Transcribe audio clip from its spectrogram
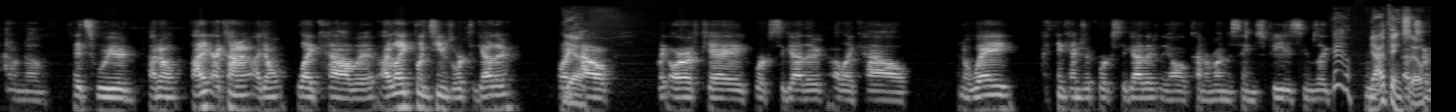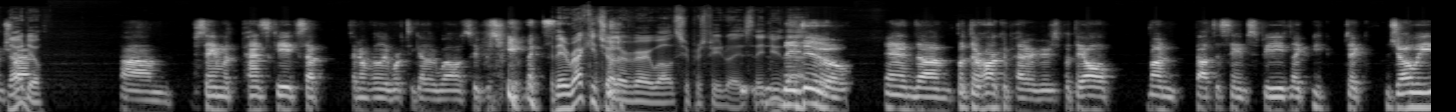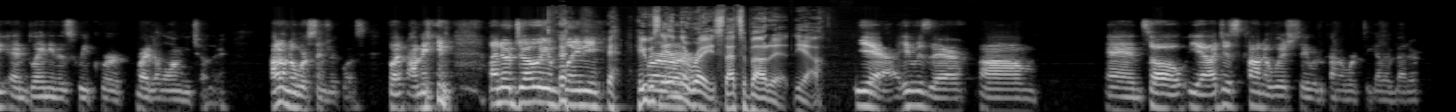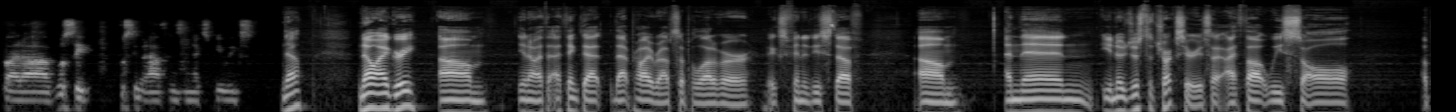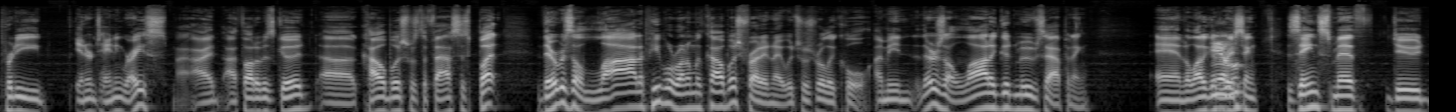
I don't know. It's weird. I don't. I, I kind of. I don't like how it. I like when teams work together. I like Yeah. how like RFK works together. I like how, in a way, I think Hendrick works together. They all kind of run the same speed. It seems like. yeah yeah i think so no i do Um, same with Penske, except they don't really work together well at super speedways. they wreck each other very well at super speedways they do They that. do, and um, but they're hard competitors. But they all run about the same speed. Like like Joey and Blaney this week were right along each other. I don't know where Cindric was, but I mean, I know Joey and Blaney. he was in the race that's about it yeah Yeah, he was there. Um, and so yeah, I just kind of wish they would kind of work together better. But uh, we'll see. We'll see what happens in the next few weeks. No, no, I agree. Um, you know, I, th- I think that that probably wraps up a lot of our Xfinity stuff. Um, and then you know, just the truck series. I, I thought we saw a pretty entertaining race. I I, thought it was good. Uh, Kyle Busch was the fastest, but there was a lot of people running with Kyle Busch Friday night, which was really cool. I mean, there's a lot of good moves happening, and a lot of good Yeah, racing. Zane Smith, dude,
